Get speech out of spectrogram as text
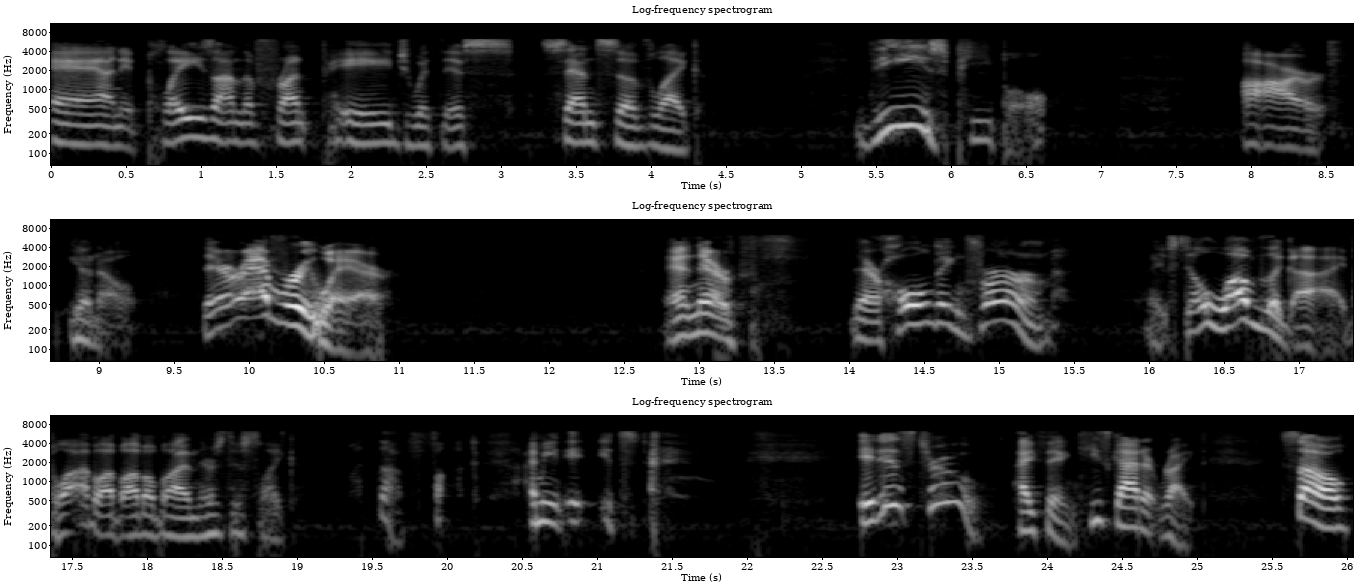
and it plays on the front page with this sense of like these people are, you know, they're everywhere. And they're they're holding firm. They still love the guy, blah blah blah blah blah. And there's this like, what the fuck? I mean, it, it's it is true. I think he's got it right. So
